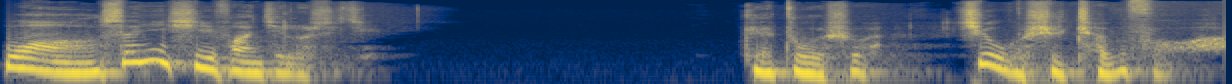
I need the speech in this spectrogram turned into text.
往生西方极乐世界，给诸位说，就是成佛啊！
